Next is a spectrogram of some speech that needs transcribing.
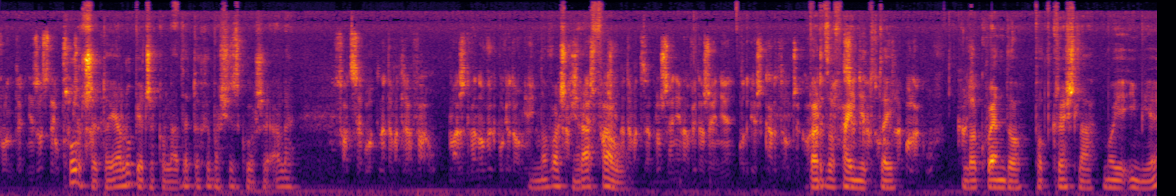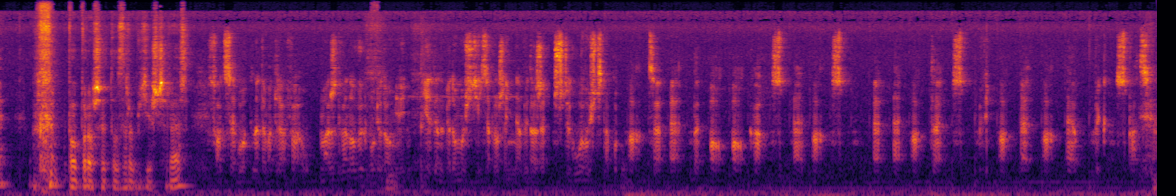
Wątek nie został Kurczę, to ja lubię czekoladę, to chyba się zgłoszę, ale Facebook na temat Rafał. Masz dwa nowych powiadomień. No właśnie, Rafał. Bardzo 500 fajnie tutaj Loquendo podkreśla moje imię. Poproszę to zrobić jeszcze raz. Facebook na temat Rafał. Masz dwa nowych powiadomień. Jeden wiadomości zaproszeń na wydarzenie. Szczegółowość na A, C, E, B, O, O, K, S, E, A, S, E, E, A, T, S, W, A, E, A, E, Wyk, spacja.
